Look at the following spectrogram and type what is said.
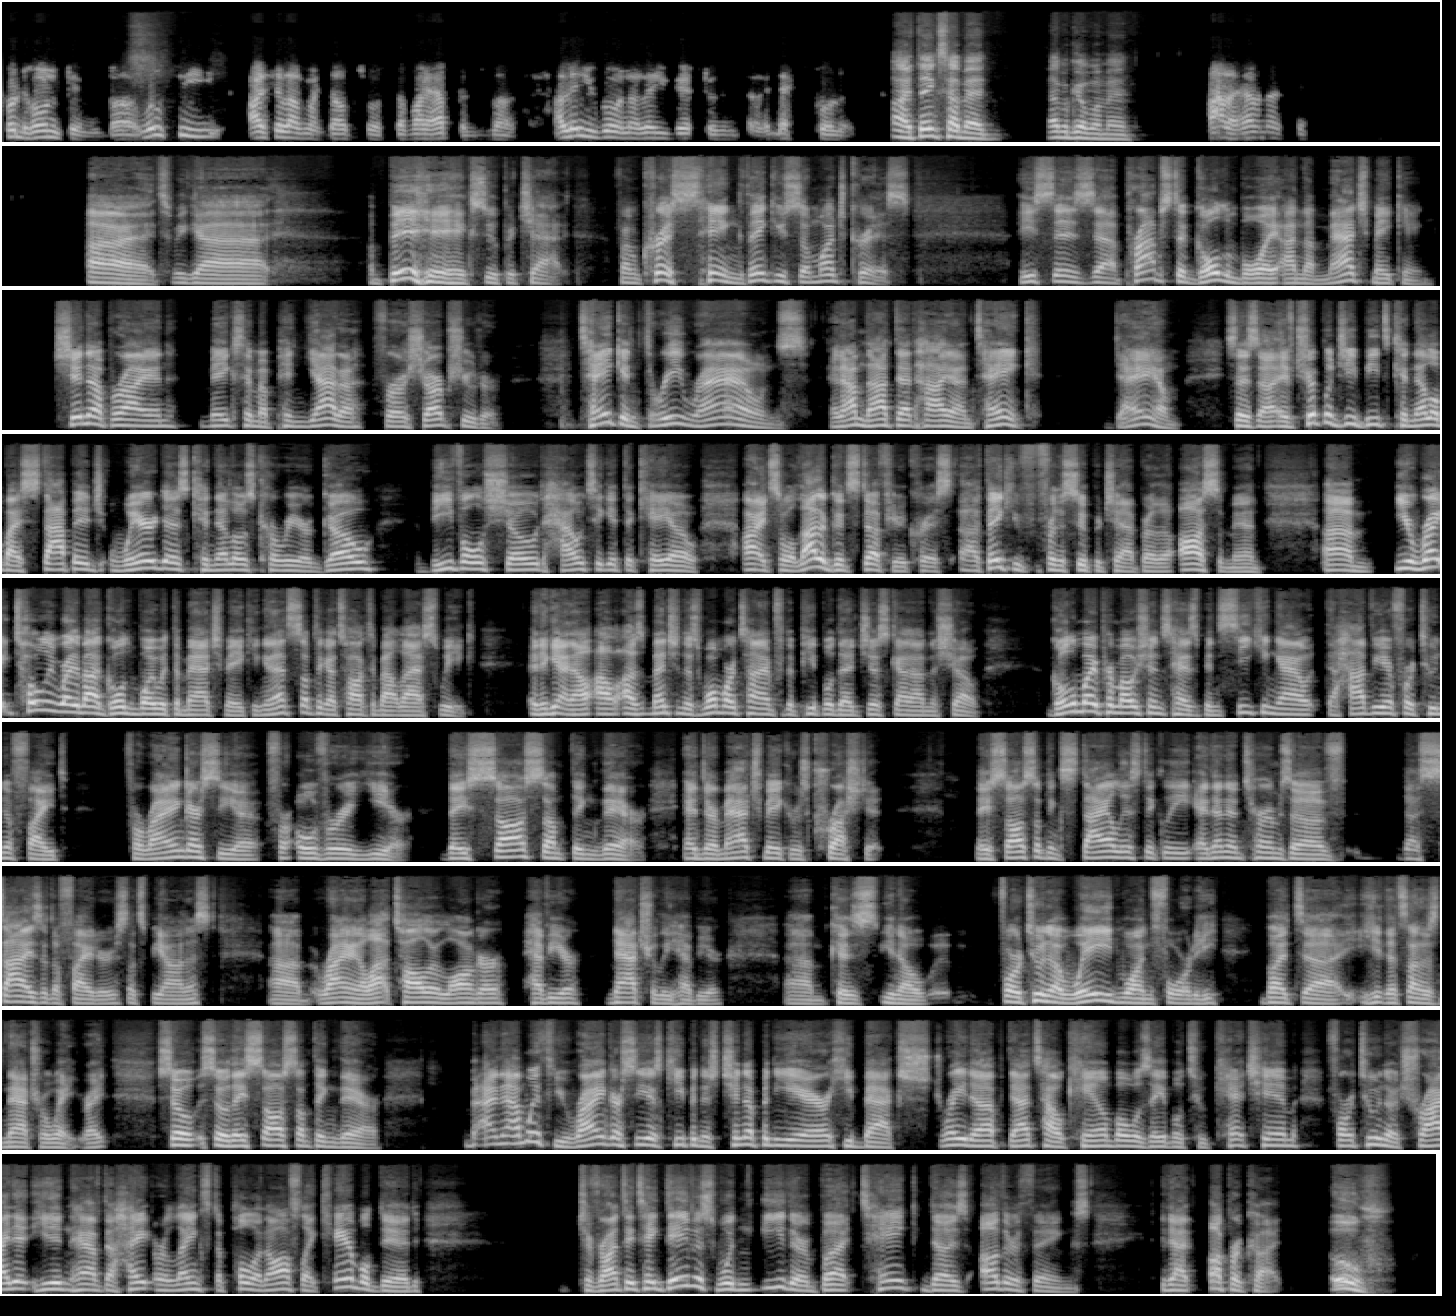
could haunt him. But we'll see. I still have my doubts what stuff happens. But I'll let you go and I'll let you get to the uh, next caller. All right. Thanks, Hamed. Have a good one, man. All right. We got a big super chat from Chris Singh. Thank you so much, Chris. He says, uh, props to Golden Boy on the matchmaking. Chin up Ryan makes him a pinata for a sharpshooter. Tank in three rounds. And I'm not that high on Tank. Damn. Says, uh, if Triple G beats Canelo by stoppage, where does Canelo's career go? Bivol showed how to get the KO. All right, so a lot of good stuff here, Chris. Uh, thank you for the super chat, brother. Awesome, man. Um, you're right, totally right about Golden Boy with the matchmaking, and that's something I talked about last week. And again, I'll, I'll, I'll mention this one more time for the people that just got on the show. Golden Boy Promotions has been seeking out the Javier Fortuna fight for Ryan Garcia for over a year. They saw something there, and their matchmakers crushed it. They saw something stylistically, and then in terms of the size of the fighters, let's be honest. Uh, Ryan a lot taller, longer, heavier, naturally heavier, because um, you know Fortuna weighed 140, but uh, he, that's not his natural weight, right? So so they saw something there. And I'm with you. Ryan Garcia is keeping his chin up in the air. He backs straight up. That's how Campbell was able to catch him. Fortuna tried it. He didn't have the height or length to pull it off like Campbell did. Gervonta Tank Davis wouldn't either, but Tank does other things. That uppercut. Oh,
